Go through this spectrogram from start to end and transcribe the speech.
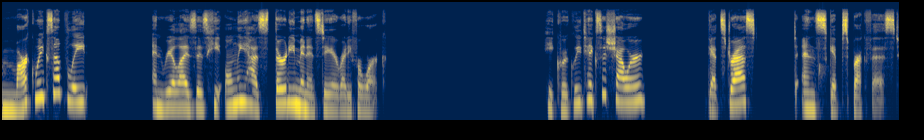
Mark wakes up late and realizes he only has 30 minutes to get ready for work. He quickly takes a shower, gets dressed, and skips breakfast.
